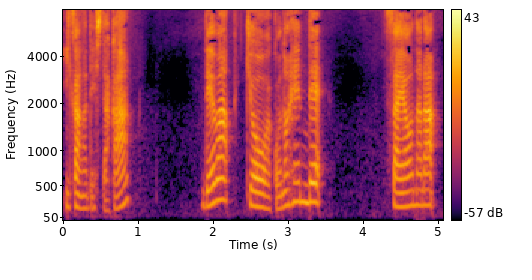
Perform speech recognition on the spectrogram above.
いかがでしたか？では今日はこの辺で。さようなら。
